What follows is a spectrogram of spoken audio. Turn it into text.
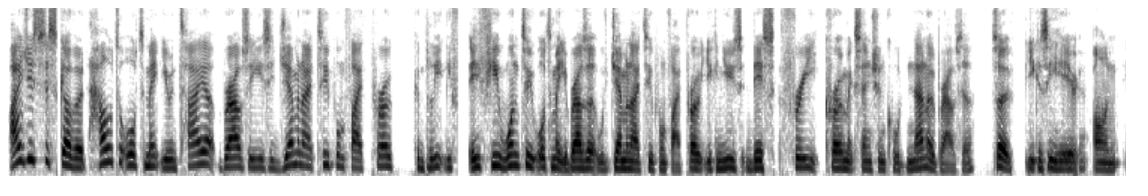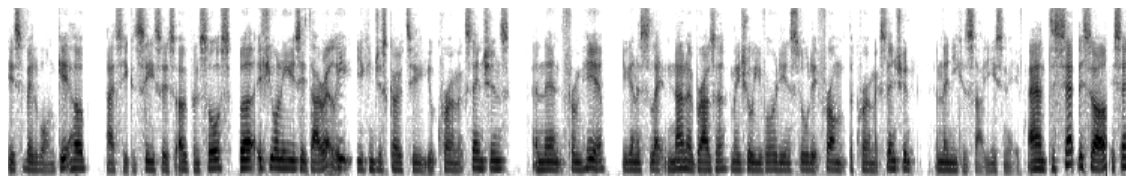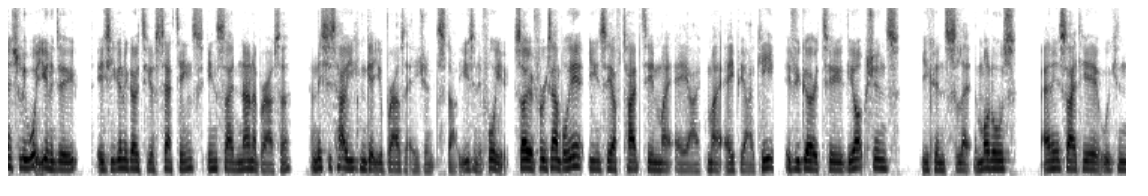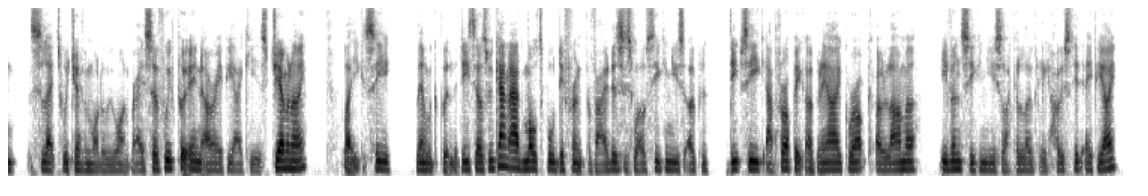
I just discovered how to automate your entire browser using Gemini 2.5 Pro completely. If you want to automate your browser with Gemini 2.5 Pro, you can use this free Chrome extension called Nano Browser. So you can see here on it's available on GitHub, as you can see, so it's open source. But if you want to use it directly, you can just go to your Chrome extensions, and then from here you're going to select Nano Browser. Make sure you've already installed it from the Chrome extension, and then you can start using it. And to set this up, essentially what you're going to do is you're going to go to your settings inside Nano Browser, and this is how you can get your browser agent to start using it for you. So for example here, you can see I've typed in my AI, my API key. If you go to the options, you can select the models, and inside here, we can select whichever model we want, right? So if we've put in our API key as Gemini, like you can see, then we can put in the details. We can add multiple different providers as well. So you can use Open DeepSeek, Anthropic, OpenAI, Grok, Ollama, even. So you can use like a locally hosted API.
